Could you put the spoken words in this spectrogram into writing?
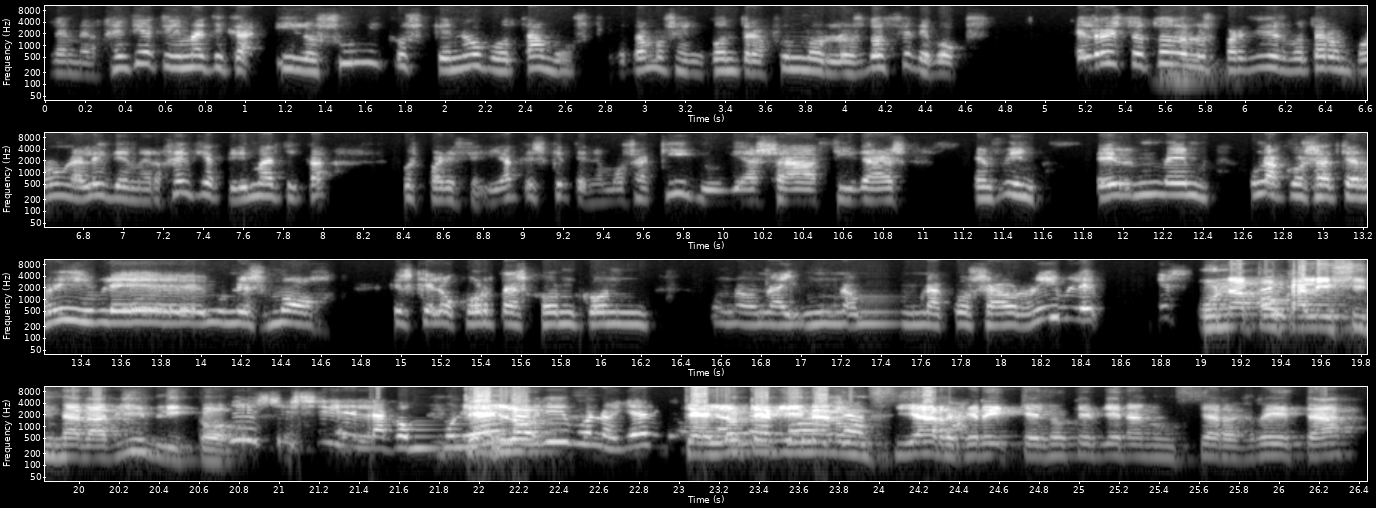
la emergencia climática y los únicos que no votamos, que votamos en contra, fuimos los 12 de Vox. El resto, todos los partidos votaron por una ley de emergencia climática, pues parecería que es que tenemos aquí lluvias ácidas, en fin, una cosa terrible, un smog, que es que lo cortas con, con una, cosa horrible. Un apocalipsis nada bíblico. Sí, sí, sí, en la comunidad de Madrid, bueno, ya... ¿Qué es lo que viene a anunciar, que es lo que viene a anunciar Greta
